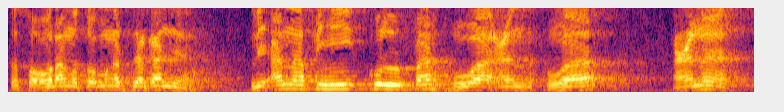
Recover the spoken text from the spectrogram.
seseorang untuk mengerjakannya. Li'anna fihi kulfah wa wa ana.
